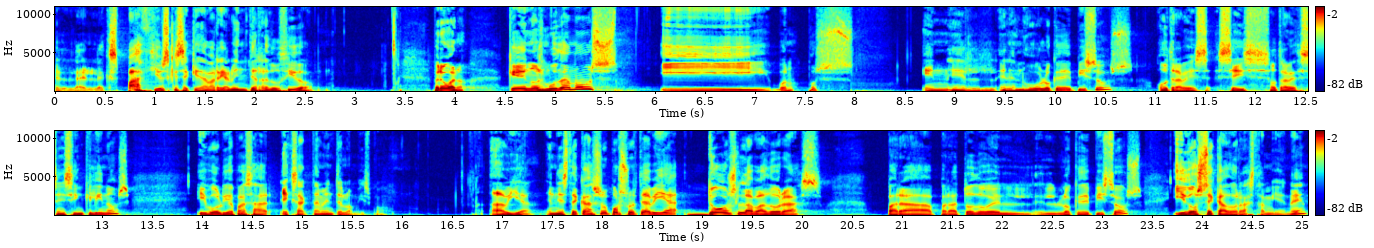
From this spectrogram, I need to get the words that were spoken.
el, espacio es que se quedaba realmente reducido. Pero bueno, que nos mudamos y bueno, pues en el, nuevo bloque de pisos, otra vez seis, otra vez seis inquilinos y volvió a pasar exactamente lo mismo. Había, en este caso, por suerte, había dos lavadoras para, para todo el, el bloque de pisos y dos secadoras también, ¿eh?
